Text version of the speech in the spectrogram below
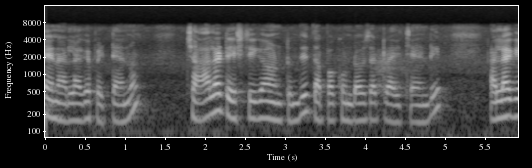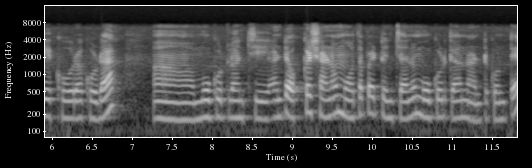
నేను అలాగే పెట్టాను. చాలా టేస్టీగా ఉంటుంది. తప్పకుండా ఒకసారి ట్రై చేయండి. అలాగే కూర కూడా మూకుట్లోంచి అంటే ఒక్క క్షణం మూత పెట్టి ఉంచాను మూకుడికి ఏమైనా అంటుకుంటే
